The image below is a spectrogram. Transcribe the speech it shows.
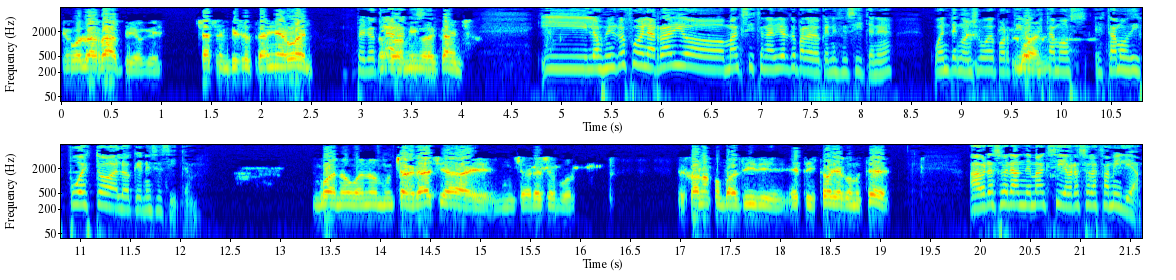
que vuelva rápido, que ya se empiece a extrañar, bueno, Pero claro de cancha. Y los micrófonos en la radio, Maxi, están abiertos para lo que necesiten, ¿eh? Cuenten con el show deportivo, que estamos, estamos dispuestos a lo que necesiten. Bueno, bueno, muchas gracias, eh, muchas gracias por dejarnos compartir eh, esta historia con ustedes. Abrazo grande, Maxi, abrazo a la familia.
